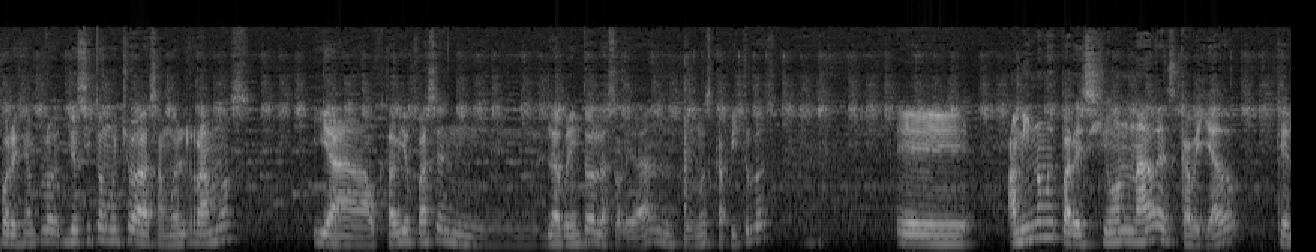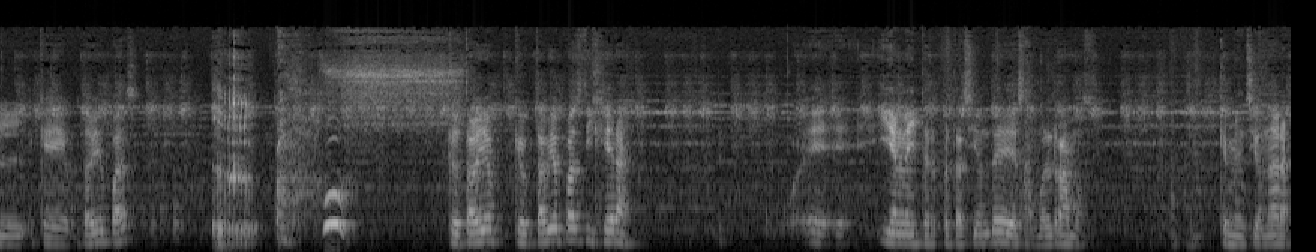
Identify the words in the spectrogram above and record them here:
Por ejemplo, yo cito mucho a Samuel Ramos y a Octavio Paz en Laberinto de la Soledad, en unos capítulos. Eh, a mí no me pareció nada descabellado que, el, que Octavio Paz. Que Octavio, que Octavio Paz dijera. eh, eh, y en la interpretación de Samuel Ramos. Que mencionara.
